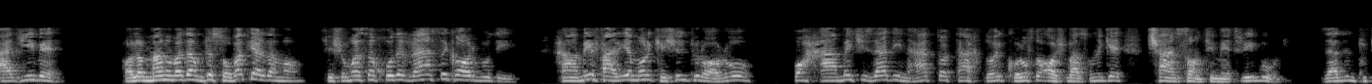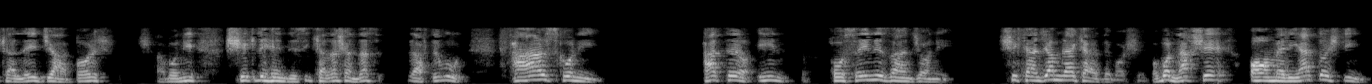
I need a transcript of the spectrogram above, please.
عجیبه. حالا من اومدم اونجا صحبت کردم ما که شما اصلا خود رأس کار بودی. همه فریه ما رو کشیدین تو راه رو. با همه چی زدین. حتی تختای کلفت آشپزخونه که چند سانتی متری بود. زدین تو کله جبارش شبانی شکل هندسی کلش اندست رفته بود. فرض کنین حتی این حسین زنجانی شکنجم نکرده باشه. بابا نقش آمریت داشتیم.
